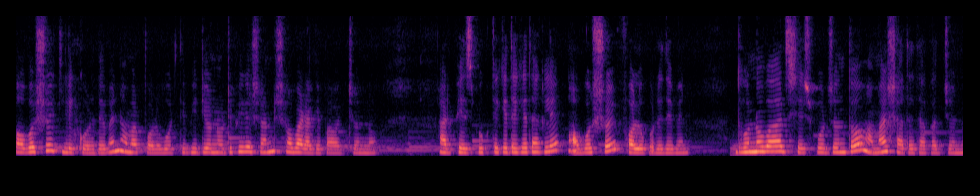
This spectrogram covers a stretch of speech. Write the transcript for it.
অবশ্যই ক্লিক করে দেবেন আমার পরবর্তী ভিডিওর নোটিফিকেশান সবার আগে পাওয়ার জন্য। আর ফেসবুক থেকে দেখে থাকলে অবশ্যই ফলো করে দেবেন। ধন্যবাদ, শেষ পর্যন্ত আমার সাথে থাকার জন্য।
